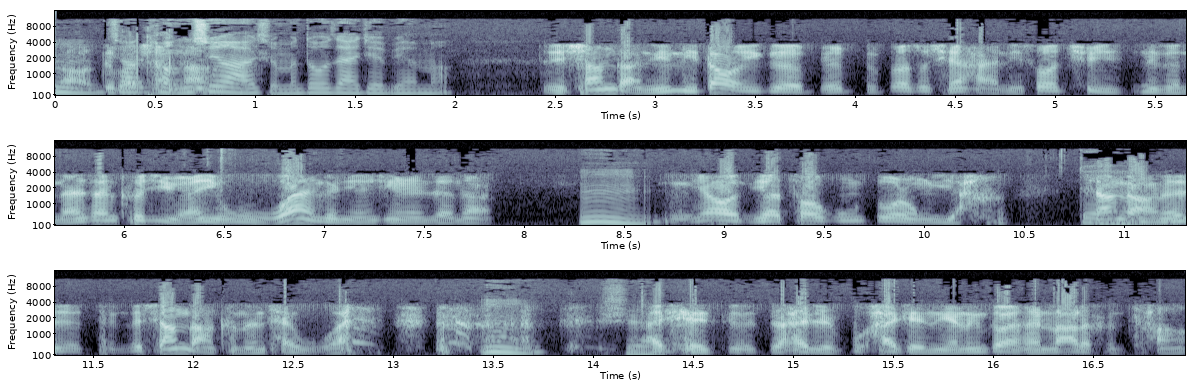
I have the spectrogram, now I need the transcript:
到，嗯，对吧？像腾讯啊什么都在这边吗？对香港，你你到一个，比如不要说前海，你说去那个南山科技园，有五万个年轻人在那儿，嗯，你要你要招工多容易啊！对，香港的整个香港可能才五万，嗯是 而且就还是不而且年龄段还拉得很长。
